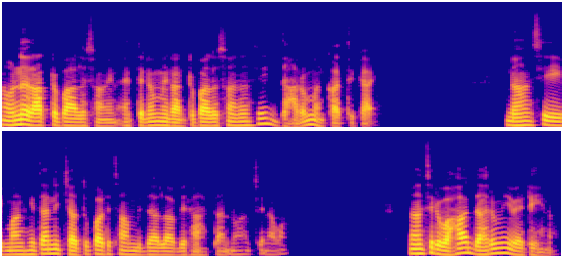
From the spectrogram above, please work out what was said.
ඔන්න රට්ටපාල ස්වාමීන් ඇත්තටම මේ රට්ටපාල ස්වාමීන්සේ ධර්ම කතිකයි. උන්වහන්සේ මං හිතන්නේ චතුපටි සම්බිදාලාභේ රහතන් වහන්සේ නම. උන්වහන්සේට වහා ධර්මයේ වැටහෙනවා.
